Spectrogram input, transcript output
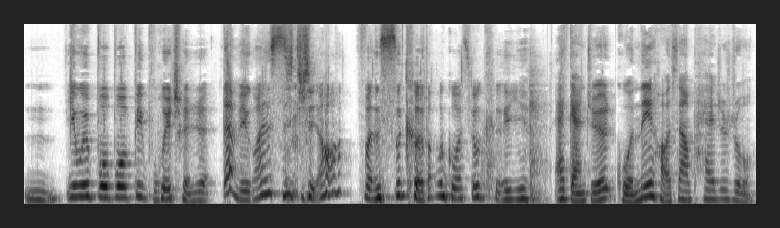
嗯，因为波波并不会承认，但没关系，只要粉丝可到过就可以。哎，感觉国内好像拍这种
